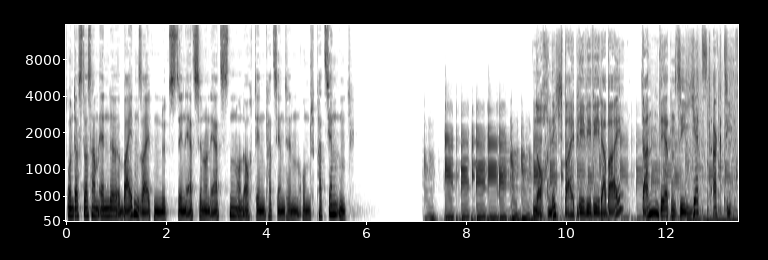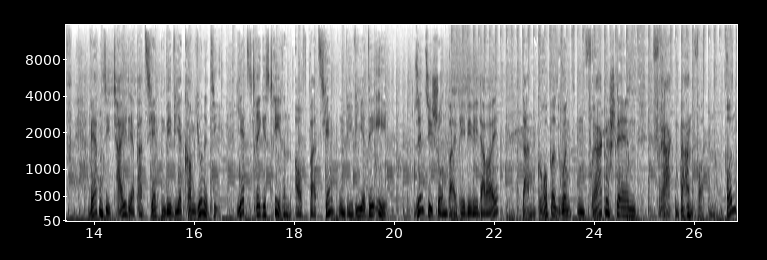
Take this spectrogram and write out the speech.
und dass das am Ende beiden Seiten nützt, den Ärztinnen und Ärzten und auch den Patientinnen und Patienten. Noch nicht bei PWW dabei? Dann werden Sie jetzt aktiv. Werden Sie Teil der Patienten wie wir Community Jetzt registrieren auf patientenvivir.de. Sind Sie schon bei PWW dabei? Dann Gruppe gründen, Fragen stellen, Fragen beantworten. Und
